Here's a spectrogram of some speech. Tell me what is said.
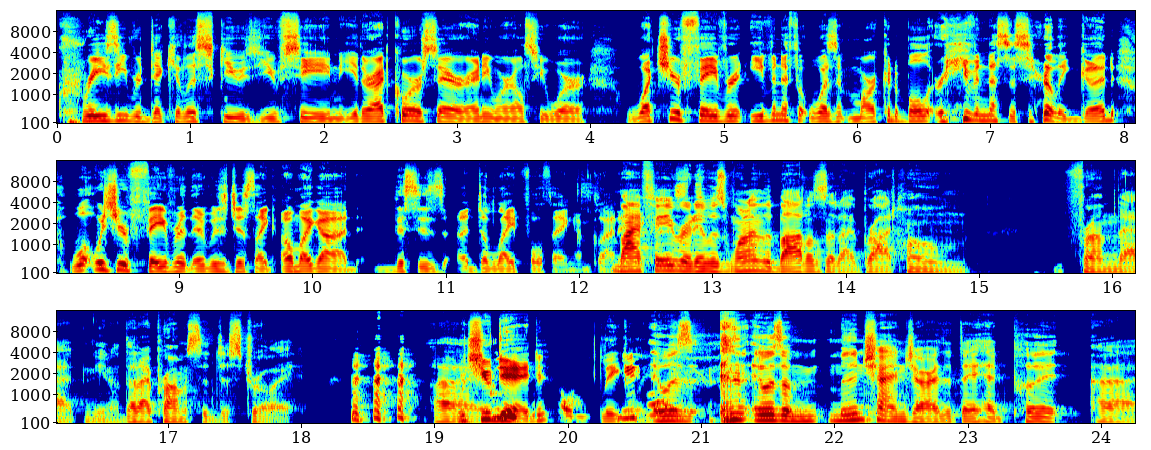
crazy, ridiculous SKUs you've seen, either at Corsair or anywhere else you were, what's your favorite? Even if it wasn't marketable or even necessarily good, what was your favorite that was just like, oh my god, this is a delightful thing. I'm glad. My exists." favorite, it was one of the bottles that I brought home from that, you know, that I promised to destroy. Uh, which you did legally. it was it was a m- moonshine jar that they had put uh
